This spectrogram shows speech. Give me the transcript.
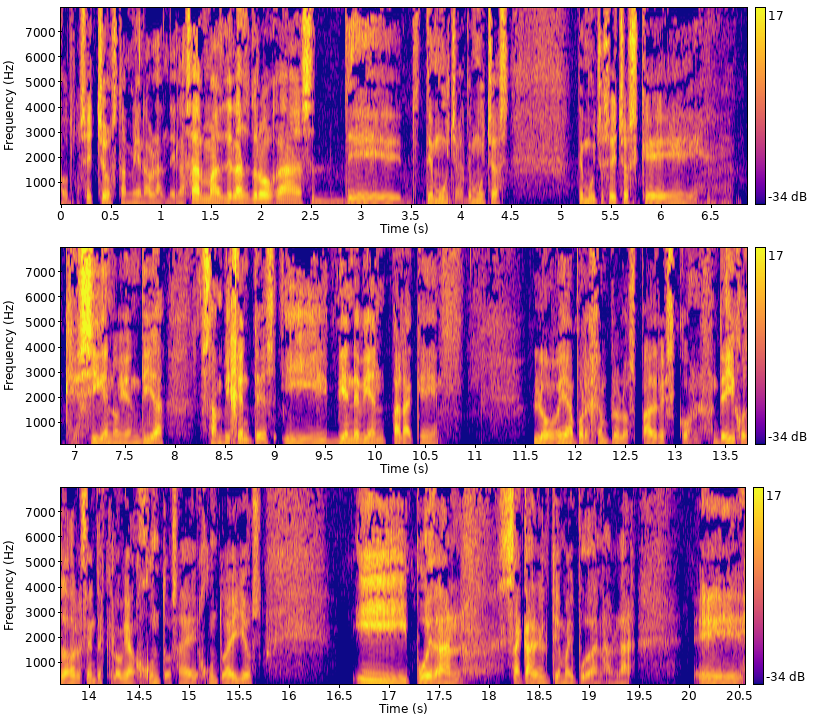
otros hechos, también hablan de las armas, de las drogas, de, de muchas, de muchas de muchos hechos que, que siguen hoy en día, están vigentes y viene bien para que lo vean, por ejemplo, los padres con, de hijos de adolescentes, que lo vean juntos a, junto a ellos y puedan sacar el tema y puedan hablar. Eh,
